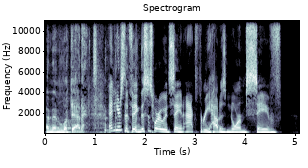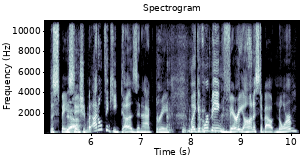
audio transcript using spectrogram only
and then look at it. And here's the thing this is where we would say in Act Three, how does Norm save the space Yeah. station? But I don't think he does in Act Three. Like, if we're being very honest about Norm,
